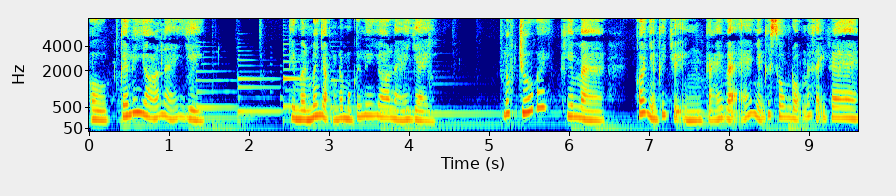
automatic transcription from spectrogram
ừ cái lý do là cái gì? Thì mình mới nhận ra một cái lý do là vậy. Gì lúc trước ấy, khi mà có những cái chuyện cãi vã, những cái xung đột nó xảy ra,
